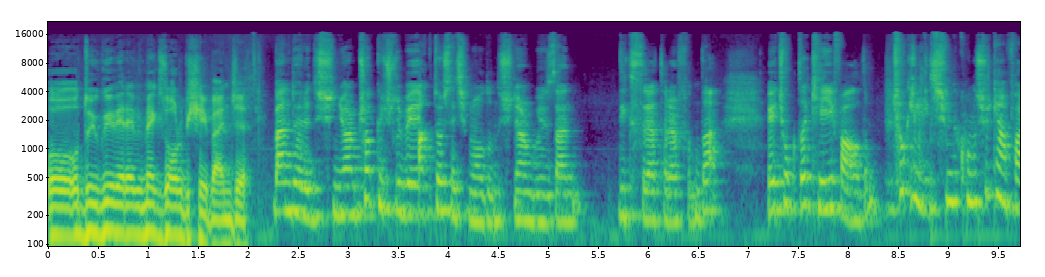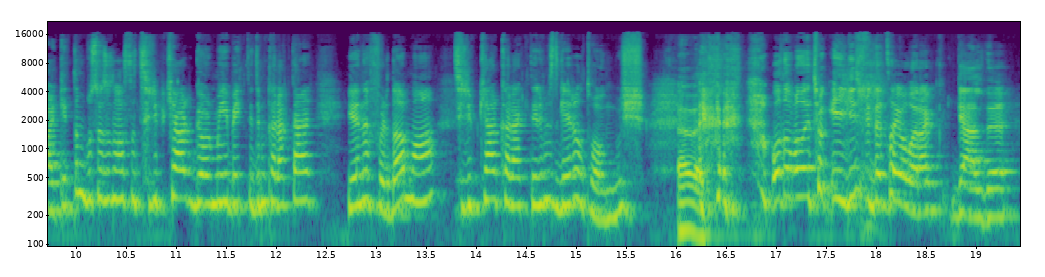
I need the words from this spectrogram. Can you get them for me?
O, o duyguyu verebilmek zor bir şey bence. Ben de öyle düşünüyorum. Çok güçlü bir aktör seçimi olduğunu düşünüyorum bu yüzden dik sıra tarafında ve çok da keyif aldım. Çok ilginç şimdi konuşurken fark ettim. Bu sezon aslında tripkar görmeyi beklediğim karakter Yennefer'dı ama tripkar karakterimiz Geralt olmuş. Evet. o da bana çok ilginç bir detay olarak geldi.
